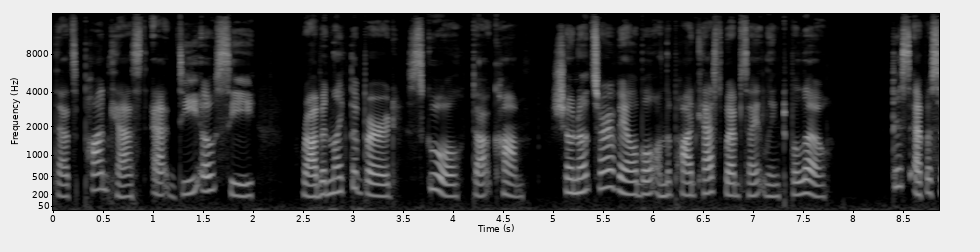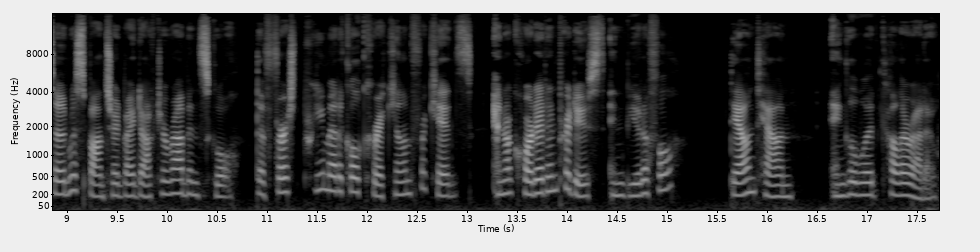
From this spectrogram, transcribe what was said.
That's podcast at doc, robin like the bird, school.com. Show notes are available on the podcast website linked below. This episode was sponsored by Dr. Robin School, the first pre medical curriculum for kids, and recorded and produced in beautiful downtown Englewood, Colorado.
